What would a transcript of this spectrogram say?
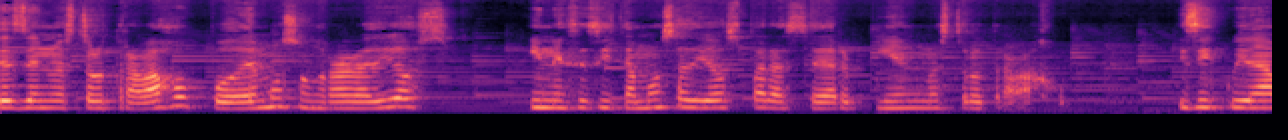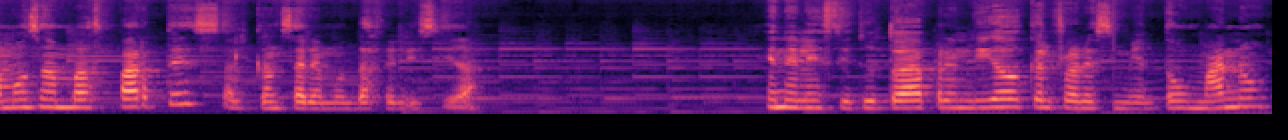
Desde nuestro trabajo podemos honrar a Dios y necesitamos a Dios para hacer bien nuestro trabajo. Y si cuidamos ambas partes, alcanzaremos la felicidad. En el instituto he aprendido que el florecimiento humano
